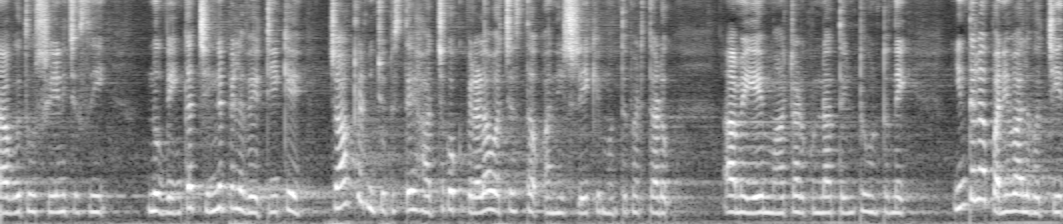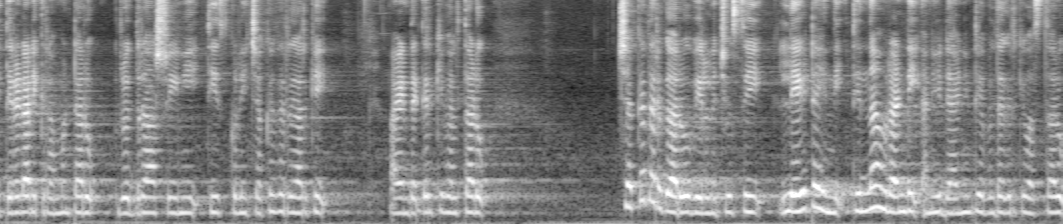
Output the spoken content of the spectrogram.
నవ్వుతూ శ్రీని చూసి నువ్వు ఇంకా చిన్నపిల్లవే టీకే. చాక్లెట్ని చూపిస్తే హచ్చుకొక పిల్లలా వచ్చేస్తావు అని శ్రీకి ముద్దు పెడతాడు. ఆమె ఏం మాట్లాడకుండా తింటూ ఉంటుంది. ఇంతలో పని వాళ్ళు వచ్చి తినడానికి రమ్మంటారు. రుద్ర శ్రీని తీసుకుని చక్రధర్ గారికి ఆయన దగ్గరికి వెళ్తాడు. చక్రధర్ గారు వీళ్ళని చూసి లేట్ అయింది తిందాం రండి అని డైనింగ్ టేబుల్ దగ్గరికి వస్తారు.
